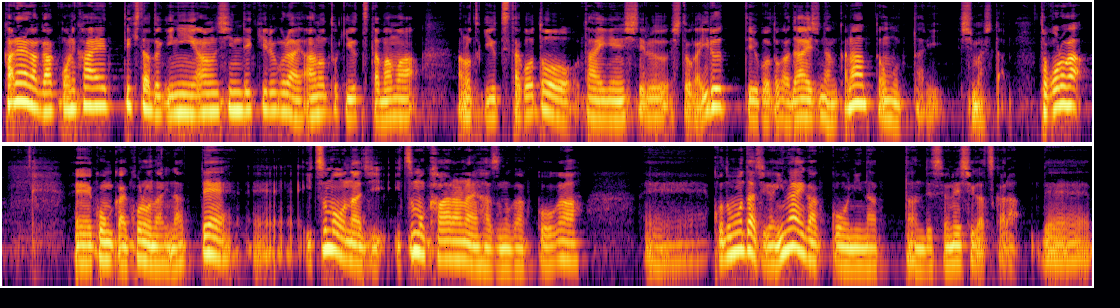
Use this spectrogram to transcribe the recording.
彼らが学校に帰ってきた時に安心できるぐらい、あの時言ってたまま、あの時言ってたことを体現してる人がいるっていうことが大事なんかなと思ったりしました。ところが、えー、今回コロナになって、えー、いつも同じ、いつも変わらないはずの学校が、えー、子供たちがいない学校になったんですよね、4月から。で、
